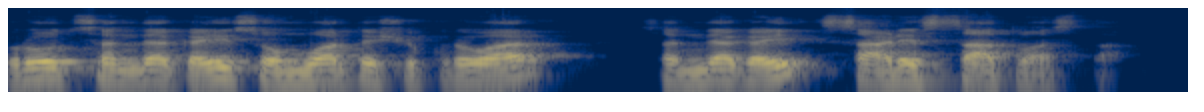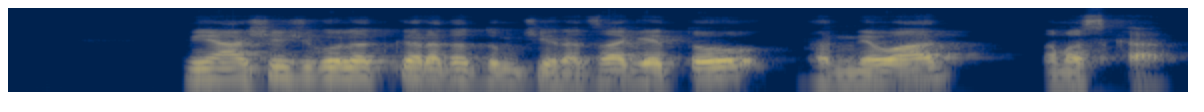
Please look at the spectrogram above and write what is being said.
रोज संध्याकाळी सोमवार ते शुक्रवार संध्याकाळी साडेसात वाजता. मी आशिष गोलतकर आता तुमची रजा घेतो. धन्यवाद. नमस्कार.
